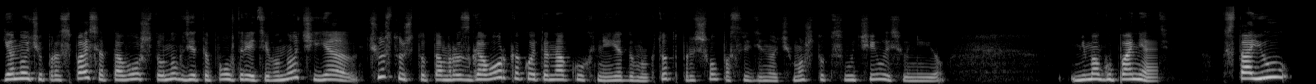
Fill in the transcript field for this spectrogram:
я ночью просыпаюсь от того, что, ну, где-то полтретьего ночи я чувствую, что там разговор какой-то на кухне. Я думаю, кто-то пришел посреди ночи, может, что-то случилось у нее. Не могу понять. Встаю,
